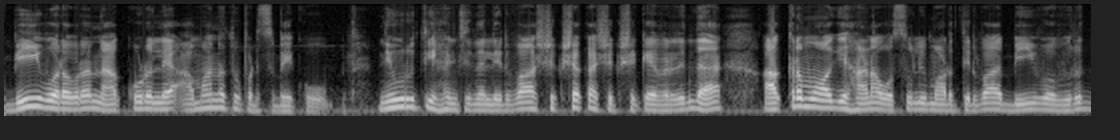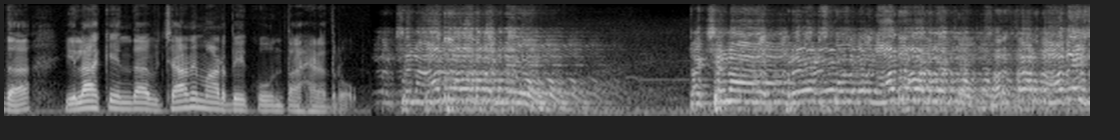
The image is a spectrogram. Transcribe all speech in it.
ಬಿಇಒರವರನ್ನು ಕೂಡಲೇ ಅಮಾನತುಪಡಿಸಬೇಕು. ನಿವೃತ್ತಿ ಹಂಚಿನಲ್ಲಿರುವ ಶಿಕ್ಷಕ, ಶಿಕ್ಷಕಿಯವರಿಂದ ಅಕ್ರಮವಾಗಿ ಹಣ ವಸೂಲಿ ಮಾಡುತ್ತಿರುವ ಬಿಇಒ ವಿರುದ್ಧ ಇಲಾಖೆಯಿಂದ ವಿಚಾರಣೆ ಮಾಡಬೇಕು ಅಂತ ಹೇಳಿದರು. ತಕ್ಷಣ ಪ್ರೈವೇಟ್ ಸ್ಕೂಲ್ಗಳಿಗೆ ಆರ್ಡರ್ ಮಾಡಬೇಕು. ಸರ್ಕಾರದ ಆದೇಶ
